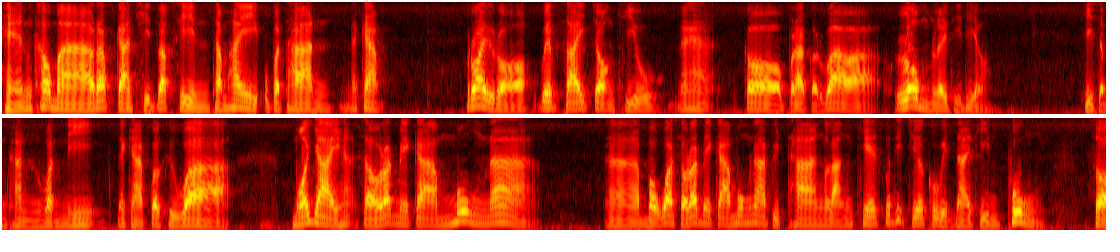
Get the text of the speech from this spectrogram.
แหนเข้ามารับการฉีดวัคซีนทำให้อุปทานนะครับร่อยหรอเว็บไซต์จองคิวนะฮะก็ปรากฏว่าล่มเลยทีเดียว ที่สำคัญวันนี้นะครับก็คือว่าหมอใหญ่ฮะสหรัฐอเมริกามุ่งหน้าอาบอกว่าสหรัฐอเมริกามุ่งหน้าปิดทางหลังเคสผู้ติดเชื้อโควิด -19 พุ่ง ส่อ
